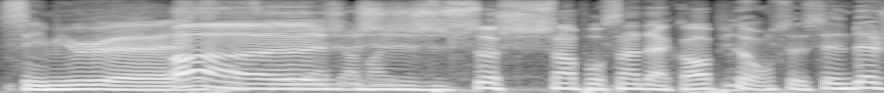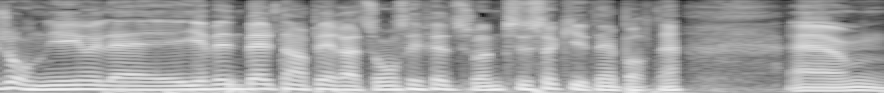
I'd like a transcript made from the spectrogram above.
C'est mieux. euh, Ah, euh, ça, je suis 100% d'accord. Puis non, c'est une belle journée. Il y avait une belle température. On s'est fait du fun. C'est ça qui est important. Euh,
